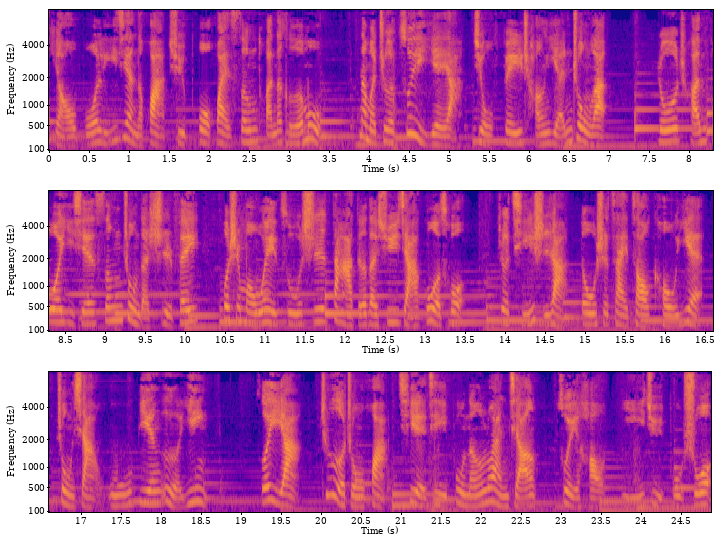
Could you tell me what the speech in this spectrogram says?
挑拨离间的话去破坏僧团的和睦，那么这罪业呀就非常严重了。如传播一些僧众的是非，或是某位祖师大德的虚假过错，这其实啊都是在造口业，种下无边恶因。所以呀，这种话切记不能乱讲，最好一句不说。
